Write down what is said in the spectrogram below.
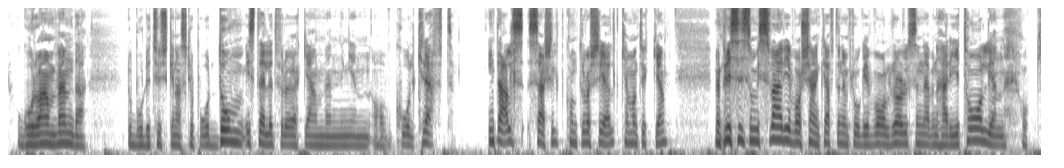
och går att använda då borde tyskarna slå på dem istället för att öka användningen av kolkraft. Inte alls särskilt kontroversiellt kan man tycka. Men precis som i Sverige var kärnkraften en fråga i valrörelsen även här i Italien och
